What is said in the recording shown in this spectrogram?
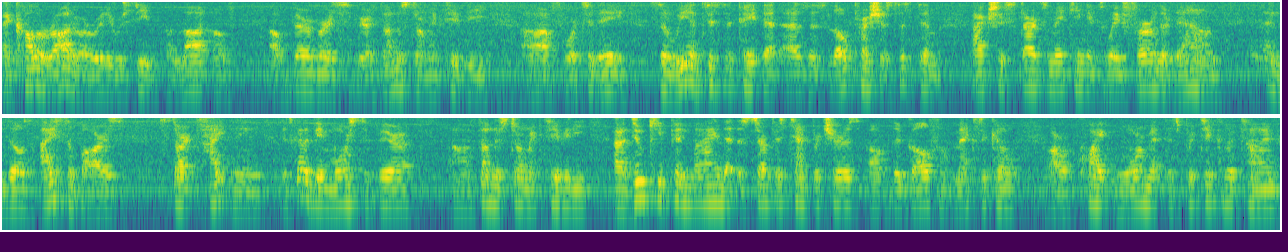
And Colorado already received a lot of, of very, very severe thunderstorm activity uh, for today. So we anticipate that as this low pressure system actually starts making its way further down and those isobars start tightening, it's going to be more severe uh, thunderstorm activity. Uh, do keep in mind that the surface temperatures of the Gulf of Mexico are quite warm at this particular time.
